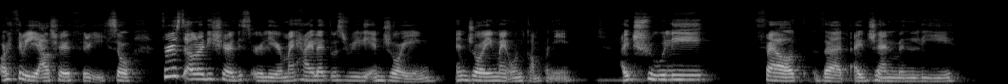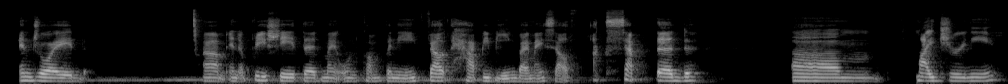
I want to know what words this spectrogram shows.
or three i'll share three so first i already shared this earlier my highlight was really enjoying enjoying my own company i truly felt that i genuinely enjoyed um, and appreciated my own company felt happy being by myself accepted um, my journey.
